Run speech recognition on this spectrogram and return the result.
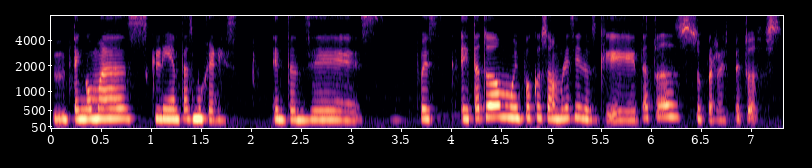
mm, tengo más clientas mujeres. Entonces, pues he tatuado muy pocos hombres y los que he tatuado súper respetuosos.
